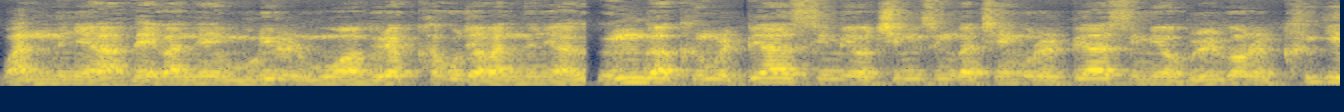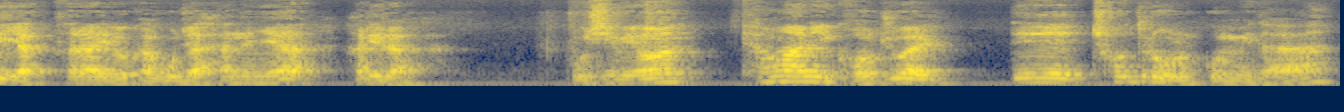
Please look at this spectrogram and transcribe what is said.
왔느냐 내가 내 무리를 모아 노력하고자 왔느냐 은과 금을 빼앗으며 짐승과 재물을 빼앗으며 물건을 크게 약탈하여 가고자 하느냐 하리라. 보시면 평안히 거주할 때 쳐들어올 겁니다.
